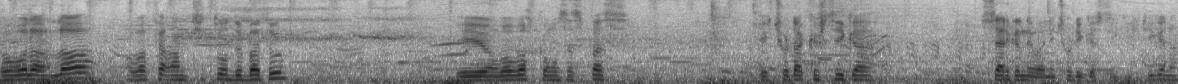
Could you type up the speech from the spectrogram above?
Bon voilà, là on va faire un petit tour de bateau. Et on va voir comment ça se passe. एक छोटा कश्ती का सैर करने वाली छोटी कश्ती की ठीक है ना?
